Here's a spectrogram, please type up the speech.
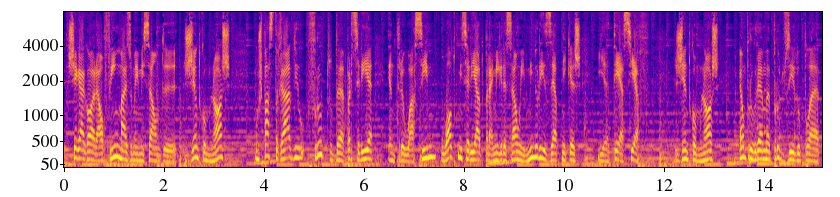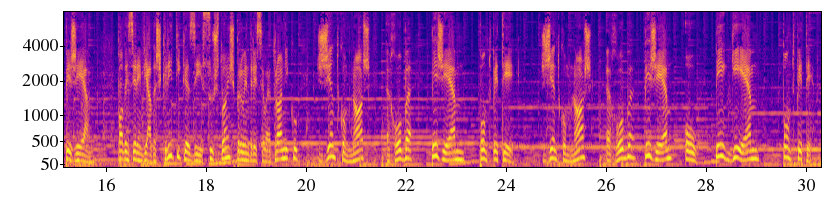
Chega agora ao fim mais uma emissão de Gente Como Nós, um espaço de rádio fruto da parceria entre o ACIM, o Alto Comissariado para a Imigração e Minorias Étnicas e a TSF. Gente Como Nós é um programa produzido pela PGM. Podem ser enviadas críticas e sugestões para o endereço eletrónico gentecomonos@pgm.pt. gentecomonos@pgm ou pgm.pt.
